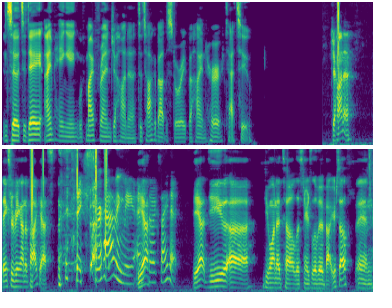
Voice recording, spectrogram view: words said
And so today, I'm hanging with my friend Jahanna to talk about the story behind her tattoo. Jahanna, thanks for being on the podcast. Thanks for having me. I'm Yeah. so excited. Yeah. Do you uh, do you want to tell listeners a little bit about yourself and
